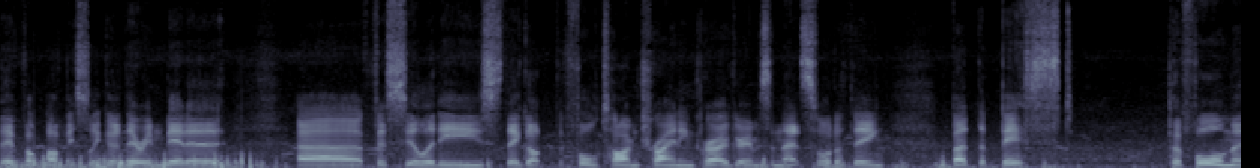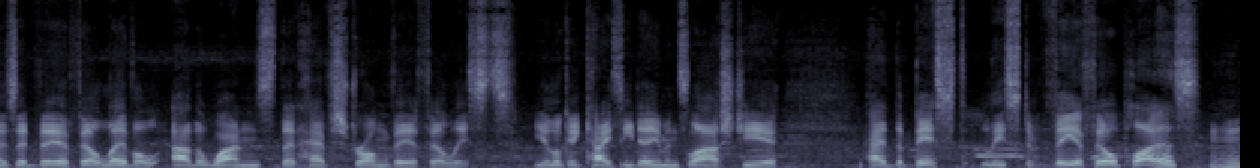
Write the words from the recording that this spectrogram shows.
they've obviously got they're in better uh, facilities, they've got the full time training programs and that sort of thing. But the best performers at VFL level are the ones that have strong VFL lists. You look at Casey Demons last year had the best list of VFL players, mm-hmm.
